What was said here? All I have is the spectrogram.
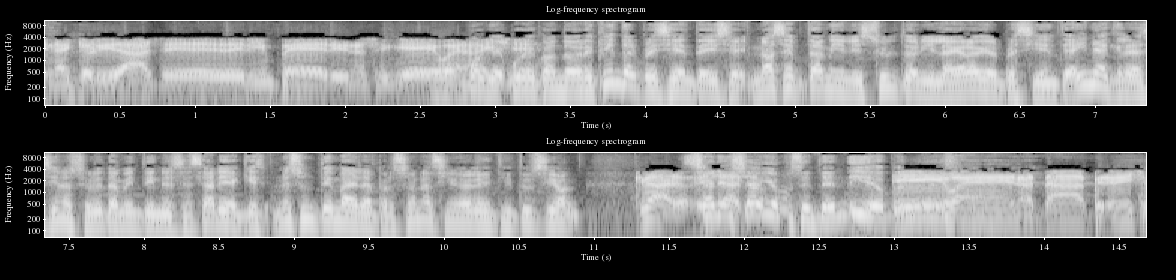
y no hay que olvidarse del imperio y no sé qué. Bueno, Porque, porque cuando arrepiente al presidente dice no aceptar ni el insulto ni el agravio al presidente, hay una aclaración absolutamente innecesaria que es- no es un tema de la persona sino de la institución. Claro, Ya, lo- ya habíamos entendido, pero Sí, bueno, está, pero eso.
